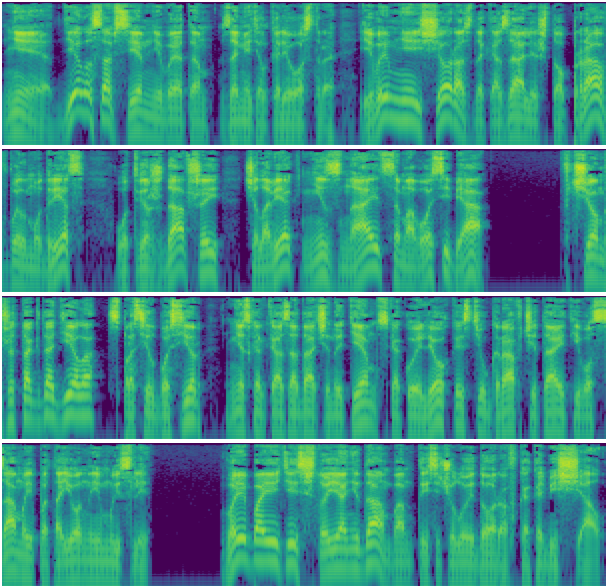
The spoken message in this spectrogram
«Нет, дело совсем не в этом», — заметил Калиостро. «И вы мне еще раз доказали, что прав был мудрец, утверждавший, человек не знает самого себя. «В чем же тогда дело?» — спросил Босир, несколько озадаченный тем, с какой легкостью граф читает его самые потаенные мысли. «Вы боитесь, что я не дам вам тысячу луидоров, как обещал?»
